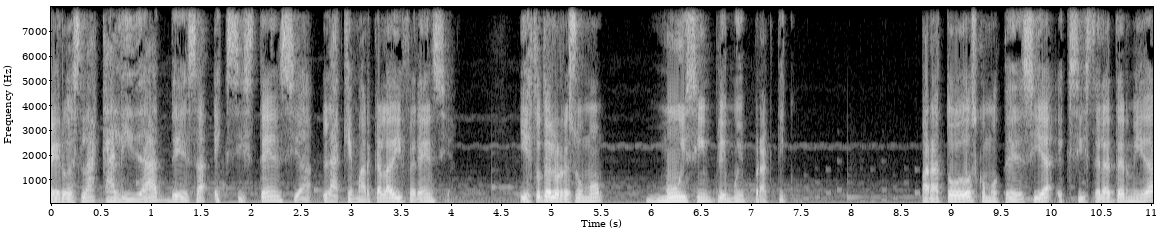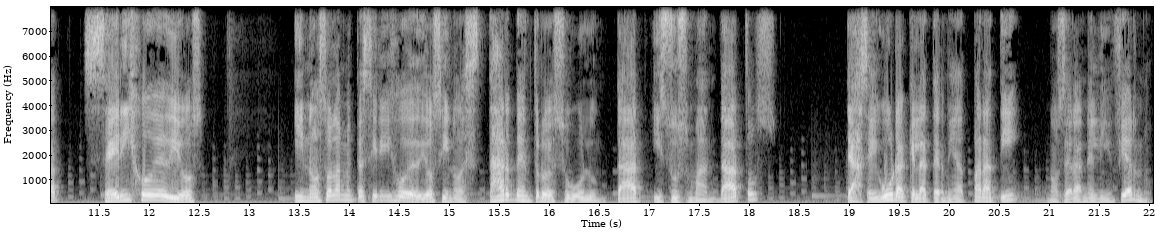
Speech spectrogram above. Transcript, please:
pero es la calidad de esa existencia la que marca la diferencia. Y esto te lo resumo muy simple y muy práctico. Para todos, como te decía, existe la eternidad. Ser hijo de Dios y no solamente ser hijo de Dios, sino estar dentro de su voluntad y sus mandatos, te asegura que la eternidad para ti no será en el infierno.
